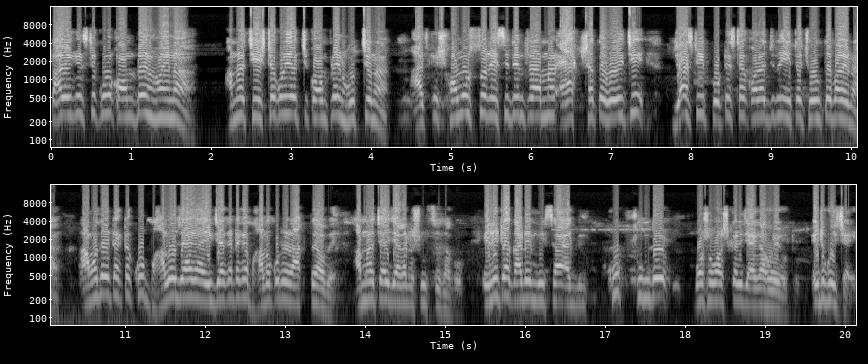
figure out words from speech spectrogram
তার এগেনস্টে কোনো কমপ্লেন হয় না। আমরা চেষ্টা করে যাচ্ছি কমপ্লেন হচ্ছে না। আজকে সমস্ত রেসিডেন্টরা আমরা একসাথে হয়েছি। জাস্ট এই প্রোটেস্টটা করার জন্য এটা চলতে পারে না। আমাদের এটা একটা খুব ভালো জায়গা। এই জায়গাটাকে ভালো করে রাখতে হবে। আমরা চাই জায়গাটা সুস্থ থাকুক। এলিটা গার্ডেন খুব সুন্দর বসবাসকারী জায়গা হয়ে উঠুক। এটুকুই চাই।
